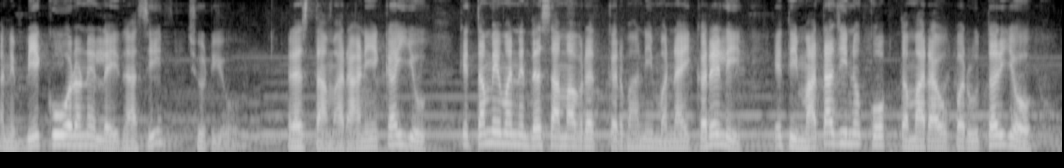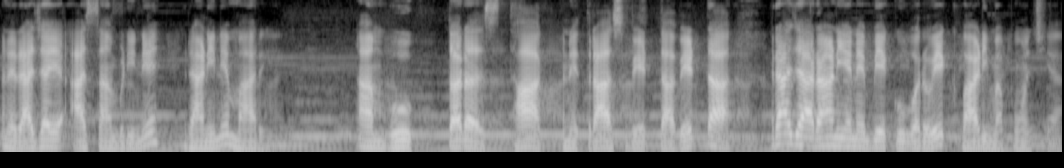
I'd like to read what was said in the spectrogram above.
અને બે કુંવરોને લઈ નાસી છૂટ્યો. રસ્તામાં રાણીએ કહ્યું કે, તમે મને દશામાં વ્રત કરવાની મનાઈ કરેલી, એથી માતાજીનો કોપ તમારા ઉપર ઉતર્યો. અને રાજાએ આ સાંભળીને રાણીને મારી. આમ ભૂખ, તરસ, થાક અને ત્રાસ વેઠતા વેઠતા રાજા, રાણી અને બે કુંવરો એક વાડીમાં પહોંચ્યા.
